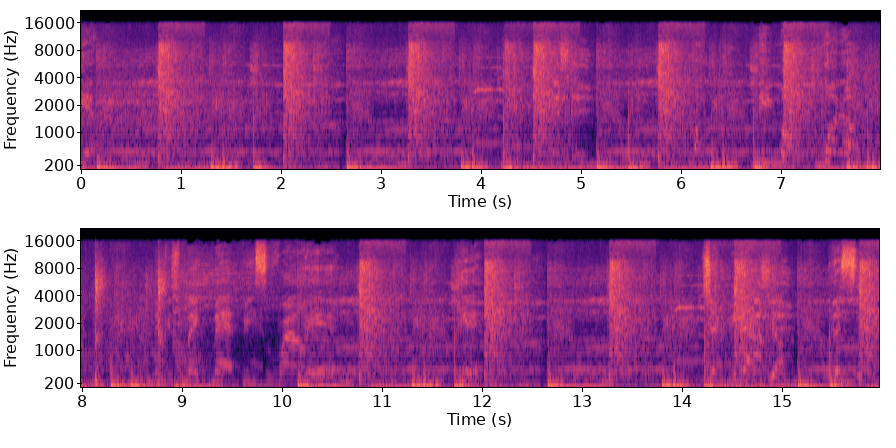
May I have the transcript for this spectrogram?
Yeah. Uh, Nemo, what up? Niggas make mad beats around here. Yeah. Check me out. Yo, listen.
